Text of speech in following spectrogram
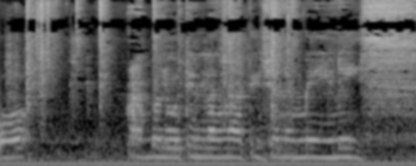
Yan po. Babalutin lang natin siya ng mayonnaise.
